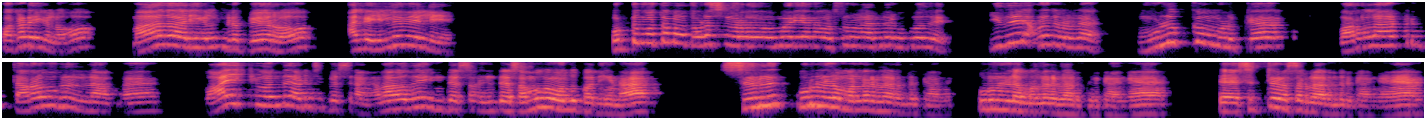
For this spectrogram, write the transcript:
பகடைகளோ மாதாரிகள்ங்கிற பேரோ அங்க இல்லவே இல்லையே. ஒட்டுமொத்தமா தொடர்ச்சி வர்ற மாதிரியான ஒரு சூழ்நிலை இருந்திருக்கும் போது இது அப்படின்னு முழுக்க முழுக்க வரலாற்று தரவுகள் இல்லாம வாய்க்கு வந்து அடிச்சு பேசுறாங்க. அதாவது இந்த ச- இந்த சமூகம் வந்து பாத்தீங்கன்னா சிறு குறுநில மன்னர்களா இருந்திருக்காங்க. குறுநில மன்னர்களா இருந்திருக்காங்க. சிற்றரசர்களா இருந்திருக்காங்க.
